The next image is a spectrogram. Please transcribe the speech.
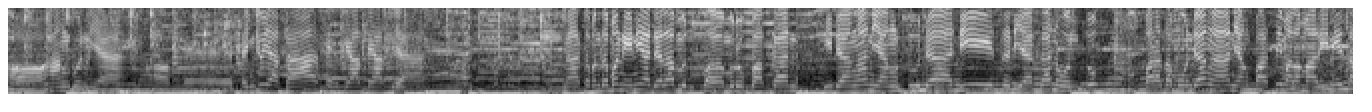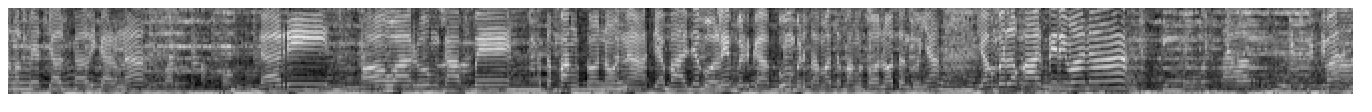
Oh, Anggun ya. Oke, thank you ya kak. Se- Sehat-sehat ya. Nah teman-teman ini adalah eh, merupakan hidangan yang sudah disediakan untuk para tamu undangan yang pasti malam hari ini sangat spesial sekali karena dari uh, warung kafe Tepang Sono. Nah, siapa aja boleh bergabung bersama Tepang Sono tentunya yang berlokasi di mana? Di mana?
